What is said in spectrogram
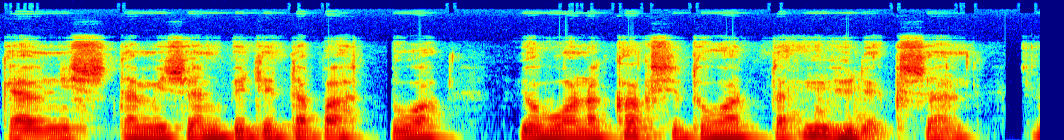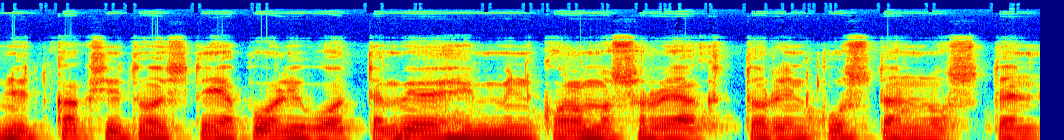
käynnistämisen piti tapahtua jo vuonna 2009, nyt kaksitoista ja puoli vuotta myöhemmin kolmosreaktorin kustannusten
